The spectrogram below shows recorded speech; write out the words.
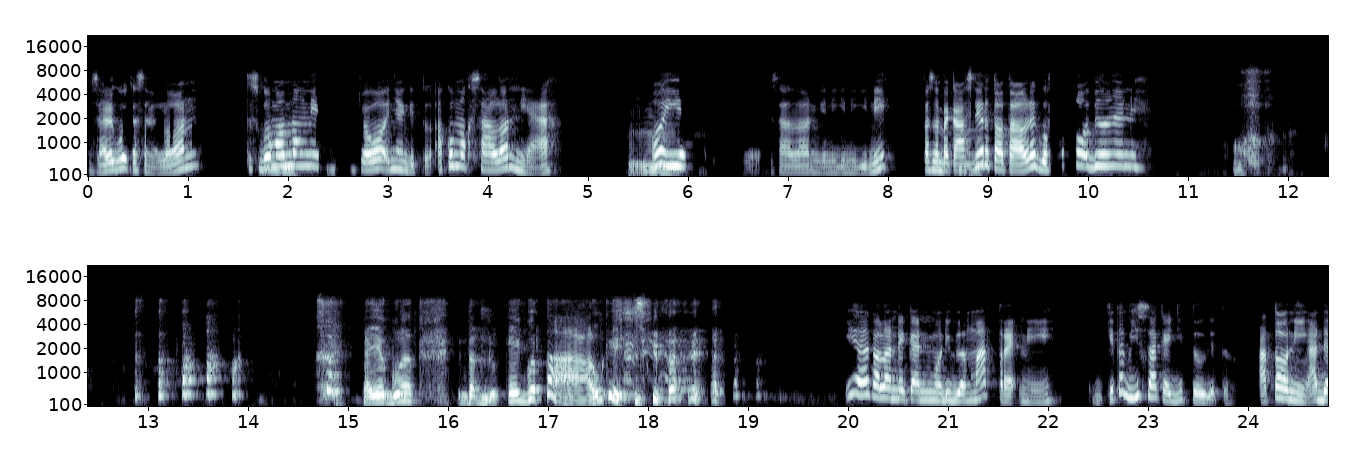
Misalnya gue ke salon terus gue Hmm. ngomong nih cowoknya gitu aku mau ke salon ya oh Mm. iya salon gini gini gini pas sampai Hmm. kasir totalnya gue foto bilnya nih Oh. kayak gue, ntar dulu, kayak gue tahu kayak sih. iya kalau andekan mau dibilang matre nih kita bisa kayak gitu gitu atau nih ada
